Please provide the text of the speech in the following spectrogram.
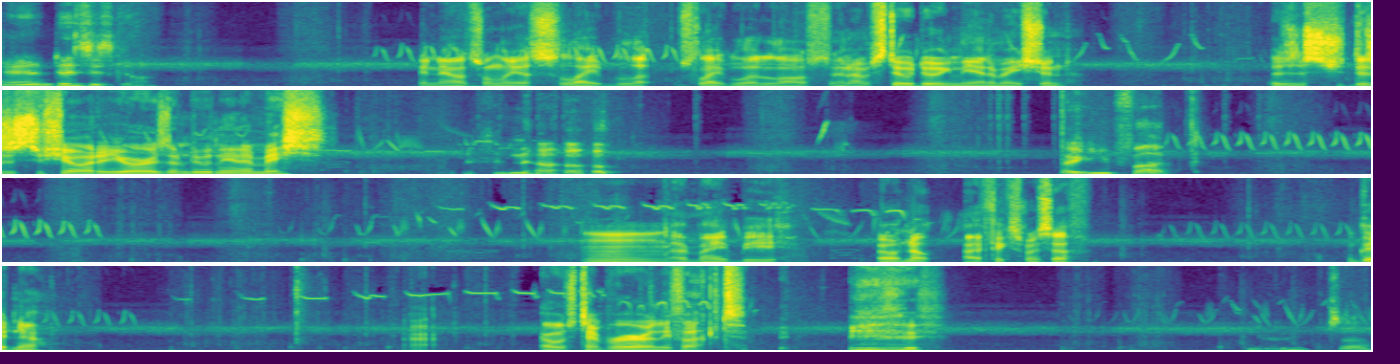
and dizzy's gone. And now it's only a slight blood, slight blood loss, and I'm still doing the animation. Does it, does it show out of yours? I'm doing the animation. no. Are you fucked? Hmm, I might be. Oh no, I fixed myself. I'm good now. Ah, I was temporarily fucked. So,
